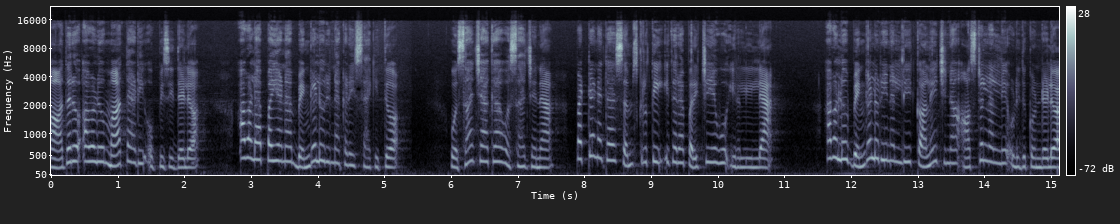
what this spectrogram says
ಆದರೂ ಅವಳು ಮಾತಾಡಿ ಒಪ್ಪಿಸಿದ್ದಳು ಅವಳ ಪಯಣ ಬೆಂಗಳೂರಿನ ಕಡೆ ಸಾಗಿತು. ಹೊಸ ಜಾಗ, ಹೊಸ ಜನ. ಪಟ್ಟಣದ ಸಂಸ್ಕೃತಿ ಇದರ ಪರಿಚಯವೂ ಇರಲಿಲ್ಲ. ಅವಳು ಬೆಂಗಳೂರಿನಲ್ಲಿ ಕಾಲೇಜಿನ ಹಾಸ್ಟೆಲ್ನಲ್ಲಿ ಉಳಿದುಕೊಂಡಳು.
